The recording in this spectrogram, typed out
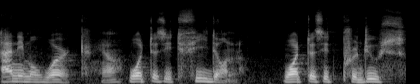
animal work? Yeah? What does it feed on? What does it produce?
